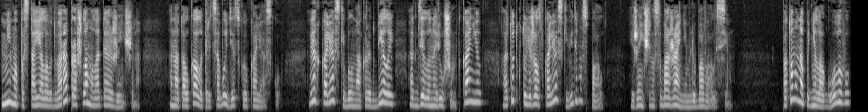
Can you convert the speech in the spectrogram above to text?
Мимо постоялого двора прошла молодая женщина. Она толкала перед собой детскую коляску — Верх коляски был накрыт белой, отделанной рюшем тканью, а тот, кто лежал в коляске, видимо, спал, и женщина с обожанием любовалась им. Потом она подняла голову,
